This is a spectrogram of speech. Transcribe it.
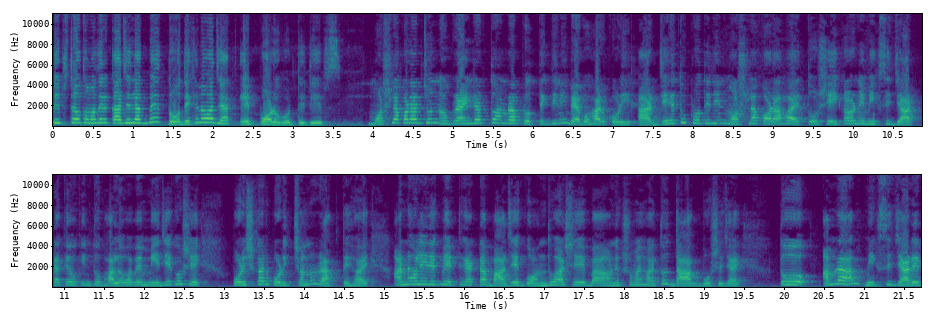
টিপসটাও তোমাদের কাজে লাগবে। তো দেখে নেওয়া যাক এর পরবর্তী টিপস। মশলা করার জন্য গ্রাইন্ডার তো আমরা প্রত্যেক দিনই ব্যবহার করি, আর যেহেতু প্রতিদিন মশলা করা হয়, তো সেই কারণে মিক্সি জারটাকেও কিন্তু ভালোভাবে মেজে ঘষে পরিষ্কার পরিচ্ছন্ন রাখতে হয়। আর না হলেই দেখবে এর থেকে একটা বাজে গন্ধ আসে বা অনেক সময় হয়তো দাগ বসে যায়। তো আমরা মিক্সি জারের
